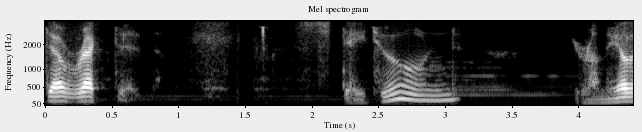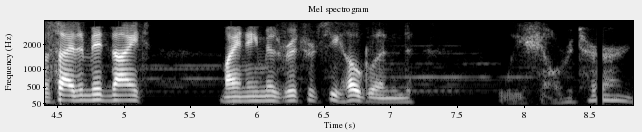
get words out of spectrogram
directed? Stay tuned. You're on the other side of midnight. My name is Richard C. Hoagland. We shall return.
